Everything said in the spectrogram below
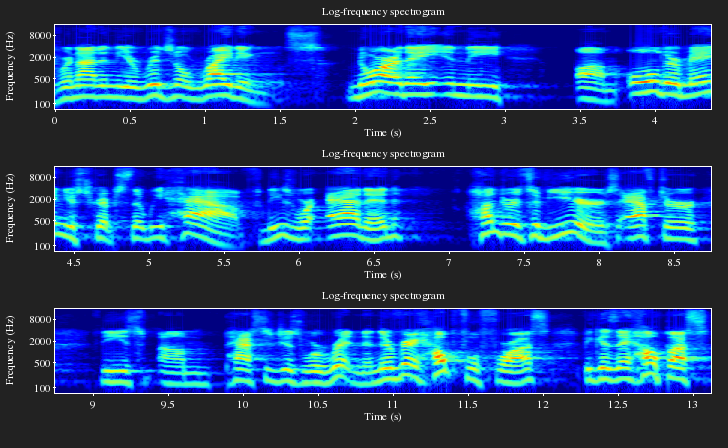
were not in the original writings, nor are they in the um, older manuscripts that we have. These were added hundreds of years after these um, passages were written. And they're very helpful for us because they help us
